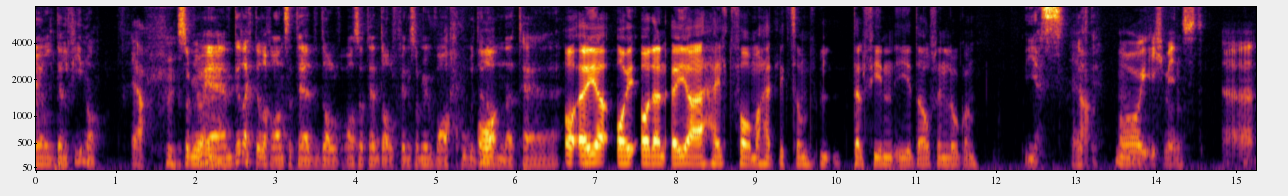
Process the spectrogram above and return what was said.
Isle Delfino. Ja. Som jo er en direkte referanse til, Dolph, altså til Dolphin, som jo var kodenavnet til Og, øya, og, og den øya er helt forma helt likt som delfinen i Dolphin-logoen. Yes. ja. Riktig. Og ikke minst eh,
